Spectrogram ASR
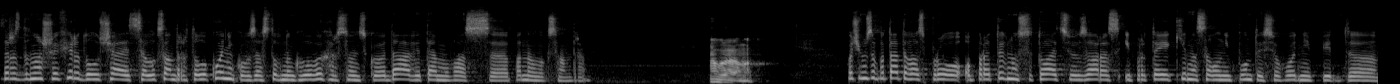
Зараз до нашого ефіру долучається Олександр Толоконіков, заступник голови Херсонської ОДА. Вітаємо вас, е, пане Олександре. Добрий ранок. Хочемо запитати вас про оперативну ситуацію зараз і про те, які населені пункти сьогодні під е,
